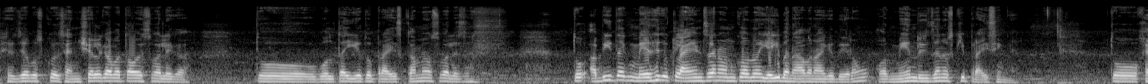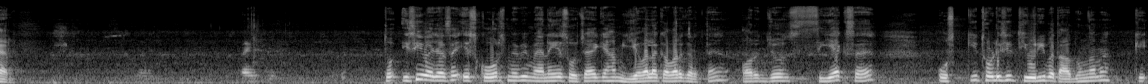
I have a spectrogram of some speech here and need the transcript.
फिर जब उसको एसेंशियल का बताओ इस वाले का तो बोलता है ये तो प्राइस कम है उस वाले से। तो अभी तक मेरे जो क्लाइंट्स हैं ना उनको मैं यही बना बना के दे रहा हूँ और मेन रीज़न उसकी प्राइसिंग है। तो खैर। तो इसी वजह से इस कोर्स में भी मैंने ये सोचा है कि हम ये वाला कवर करते हैं और जो सी एक्स है उसकी थोड़ी सी थ्योरी बता दूँगा मैं कि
